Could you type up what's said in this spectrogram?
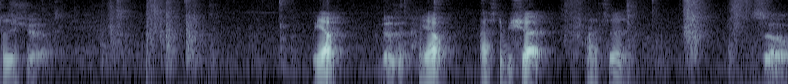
see. Shut. Yep, Does it? yep. Has to be shut. That's it. So.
